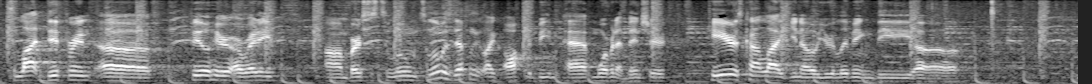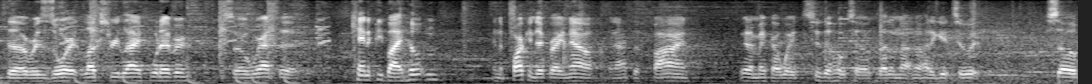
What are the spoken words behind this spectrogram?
It's a lot different uh, feel here already um, versus Tulum. Tulum is definitely like off the beaten path, more of an adventure. Here is kind of like you know you're living the uh, the resort luxury life, whatever. So we're at the Canopy by Hilton in the parking deck right now, and I have to find. We gotta make our way to the hotel because I do not know how to get to it. So,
